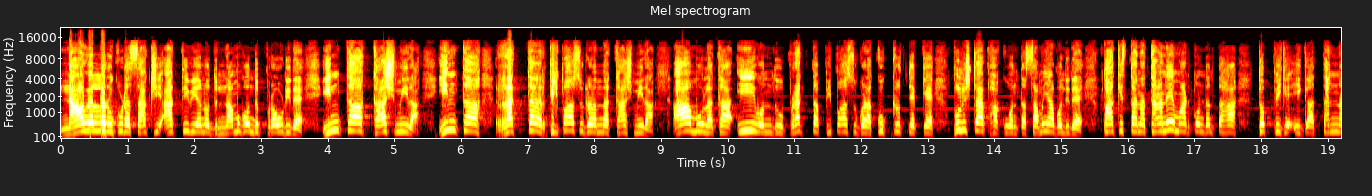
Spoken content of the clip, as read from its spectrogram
ನಾವೆಲ್ಲರೂ ಕೂಡ ಸಾಕ್ಷಿ ಆಗ್ತೀವಿ ಅನ್ನೋದು ನಮಗೊಂದು ಪ್ರೌಡ್ ಇದೆ. ಇಂಥ ಕಾಶ್ಮೀರ, ಇಂಥ ರಕ್ತ ಪಿಪಾಸುಗಳನ್ನು ಕಾಶ್ಮೀರ, ಆ ಮೂಲಕ ಈ ಒಂದು ರಕ್ತ ಪಿಪಾಸುಗಳ ಕುಕೃತ್ಯಕ್ಕೆ ಫುಲ್ ಸ್ಟಾಪ್ ಹಾಕುವಂಥ ಸಮಯ ಬಂದಿದೆ. ಪಾಕಿಸ್ತಾನ ತಾನೇ ಮಾಡಿಕೊಂಡಂತಹ ತಪ್ಪಿಗೆ ಈಗ ತನ್ನ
